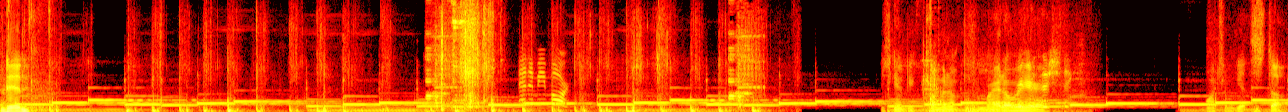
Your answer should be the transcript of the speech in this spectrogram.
I did. Enemy marked. He's gonna be coming up from right over here. Watch him get stuck.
